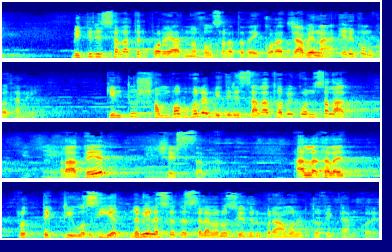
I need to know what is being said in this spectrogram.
বিতিরের সালাতের পরে আর নফল সালাত আদায় করা যাবে না, এরকম কথা নেই। কিন্তু সম্ভব হলে বিতিরিস সালাত হবে কোন সালাত? রাতের শেষ সালাত। আল্লাহ তালা প্রত্যেকটি ওসিয়ত নবী আলাহিসাল্লামের ওসিয়তের উপর আমলের তৌফিক দান করেন।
